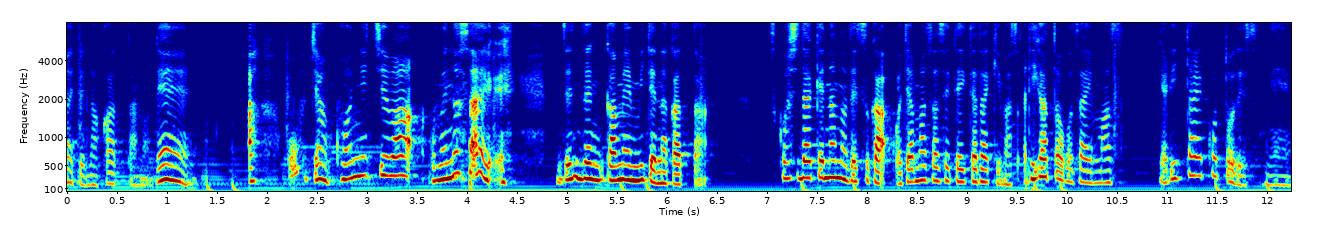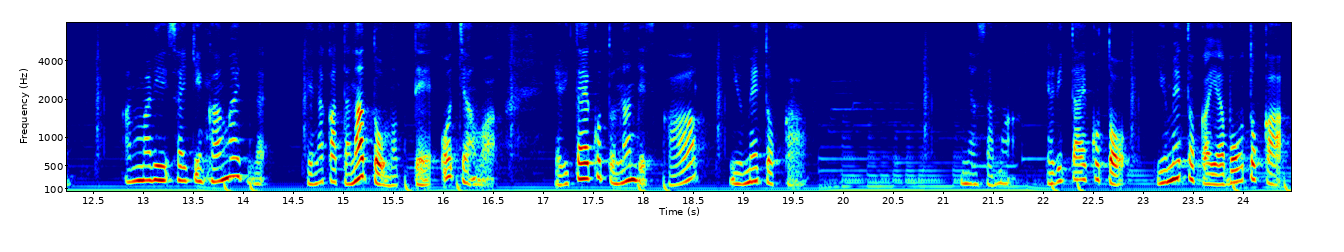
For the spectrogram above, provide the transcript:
えてなかったので、あ、おうちゃん、こんにちは。ごめんなさい。全然画面見てなかった。少しだけなのですが、お邪魔させていただきます。ありがとうございます。やりたいことですね。あんまり最近考えてなてなかったなと思って、おうちゃんはやりたいこと何ですか？夢とか、皆様、やりたいこと、夢とか野望とか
